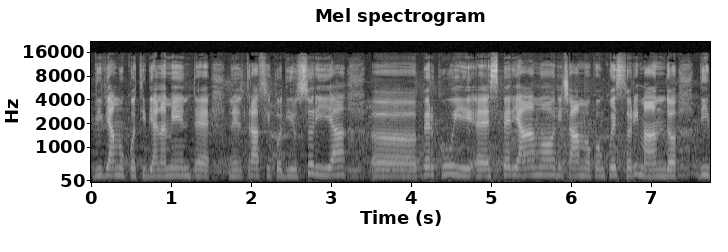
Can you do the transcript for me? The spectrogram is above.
viviamo quotidianamente nel traffico di Ussoria, eh, per cui eh, speriamo diciamo, con questo rimando di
